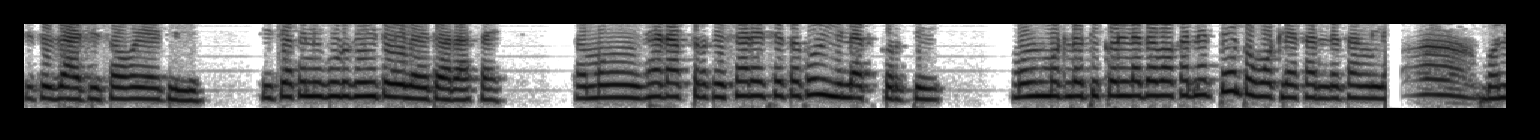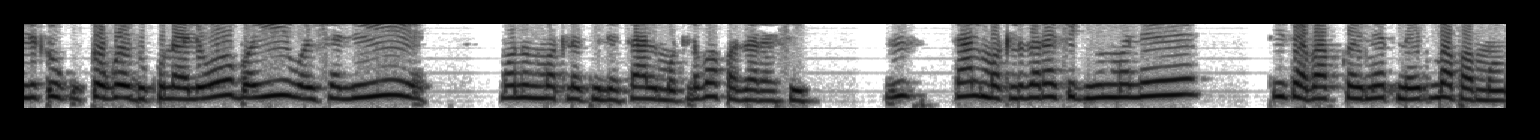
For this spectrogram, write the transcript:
तिथे जायची सवय आहे तिला. तिच्याकडे गुडघे ठेवलाय तर आहे. तर मग ह्या डॉक्टर ते साऱ्याच्या थोडी इलाज करते. म्हणून म्हटलं तिकडल्या दवाखान्यात नाही तो म्हटलं एखाद्या चांगल्या. हा, टोक टोकं दुखून आले ओ बाई वैशाली. म्हणून म्हटलं तिला चाल म्हटलं बापा जराशी. चाल म्हटलं जराशी घेऊन मले तिचा बाप काही नेत नाहीत बापा मग.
